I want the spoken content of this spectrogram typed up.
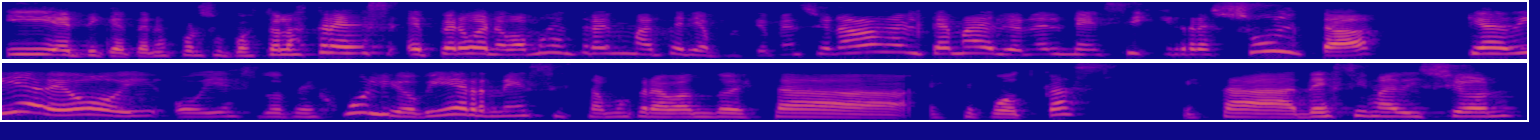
y etiquetenos, por supuesto, las tres. Eh, pero bueno, vamos a entrar en materia, porque mencionaron el tema de Lionel Messi y resulta que a día de hoy, hoy es 2 de julio, viernes, estamos grabando esta, este podcast, esta décima edición,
